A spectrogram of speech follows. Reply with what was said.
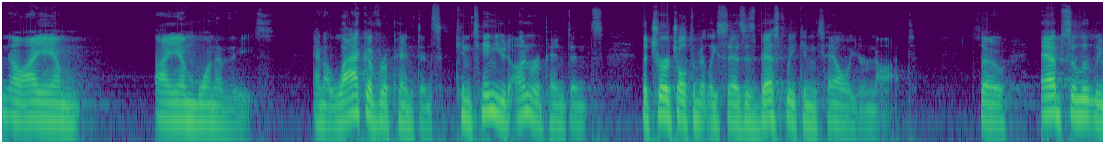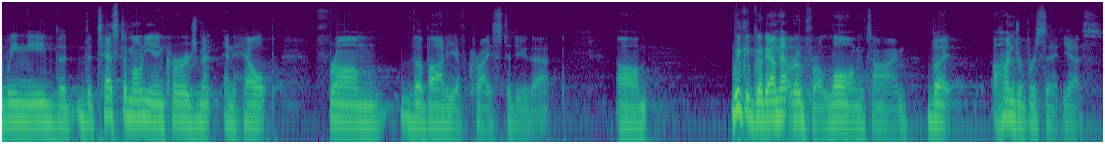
no, I am, I am one of these. And a lack of repentance, continued unrepentance, the church ultimately says, as best we can tell, you're not. So absolutely we need the, the testimony, encouragement, and help from the body of Christ to do that. Um, we could go down that road for a long time, but 100% yes.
